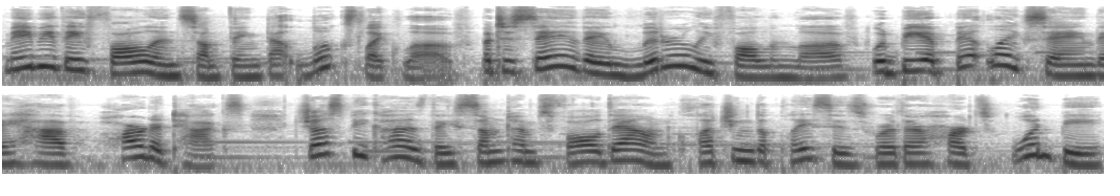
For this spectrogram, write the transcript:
maybe they fall in something that looks like love, but to say they literally fall in love would be a bit like saying they have heart attacks just because they sometimes fall down clutching the places where their hearts would be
